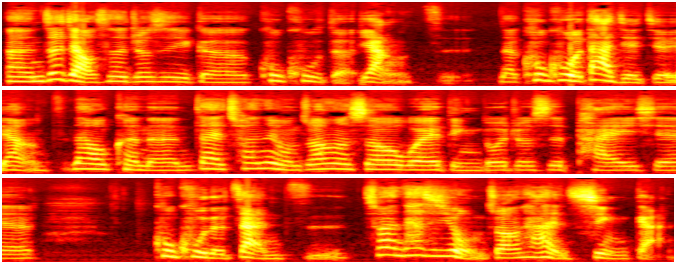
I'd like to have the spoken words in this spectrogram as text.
嗯，这角色就是一个酷酷的样子，那酷酷的大姐姐的样子。那我可能在穿那泳装的时候，我也顶多就是拍一些酷酷的站姿。虽然它是泳装，它很性感，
